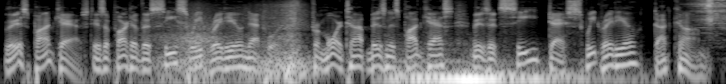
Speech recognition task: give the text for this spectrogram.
This podcast is a part of the C Suite Radio Network. For more top business podcasts, visit c-suiteradio.com.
